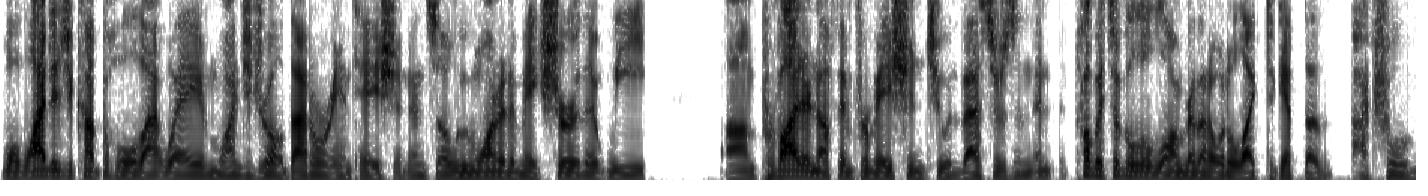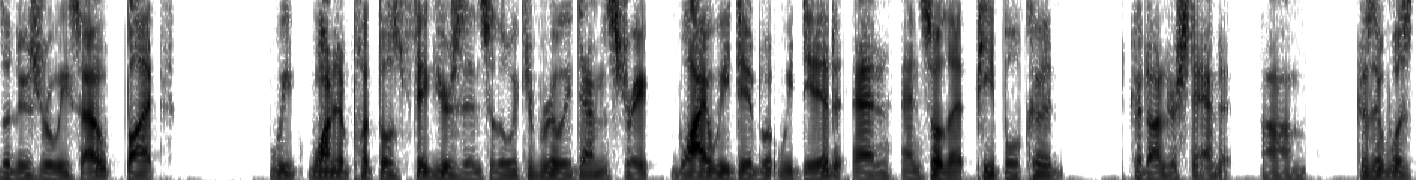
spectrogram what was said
well, why did you cut the hole that way, and why did you drill that orientation? And so we wanted to make sure that we um, provide enough information to investors, and, and, it probably took a little longer than I would have liked to get the actual the news release out, but we wanted to put those figures in so that we could really demonstrate why we did what we did, and and so that people could could understand it. Because um, it was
